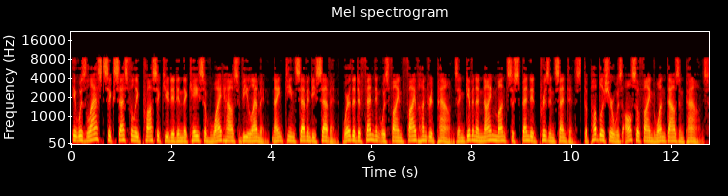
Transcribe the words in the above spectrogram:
It was last successfully prosecuted in the case of Whitehouse v. Lemon 1977, where the defendant was fined £500 and given a nine-month suspended prison sentence the publisher was also fined £1,000.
